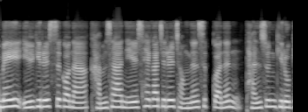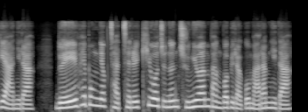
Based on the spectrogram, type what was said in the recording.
매일 일기를 쓰거나 감사한 일 세 가지를 적는 습관은 단순 기록이 아니라 뇌의 회복력 자체를 키워주는 중요한 방법이라고 말합니다.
